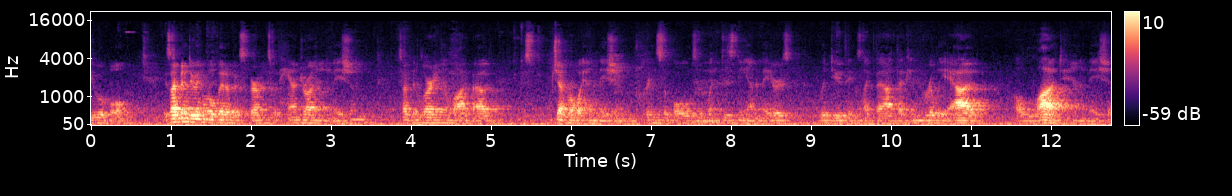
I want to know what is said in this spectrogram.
doable, is I've been doing a little bit of experiments with hand-drawn animation. So I've been learning a lot about just general animation principles and what Disney animators would do things like that that can really add a lot to animation.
